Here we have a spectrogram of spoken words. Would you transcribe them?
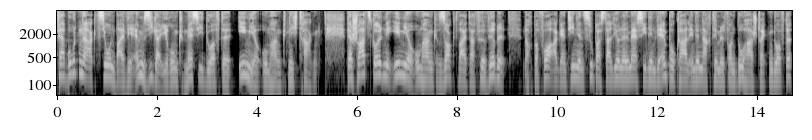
Verbotene Aktion bei WM-Siegerehrung. Messi durfte Emir-Umhang nicht tragen. Der schwarz-goldene Emir-Umhang sorgt weiter für Wirbel. Noch bevor Argentiniens Superstar Lionel Messi den WM-Pokal in den Nachthimmel von Doha strecken durfte,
